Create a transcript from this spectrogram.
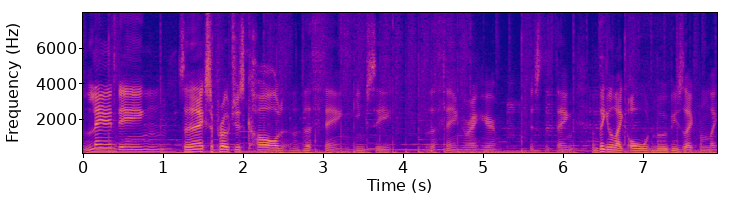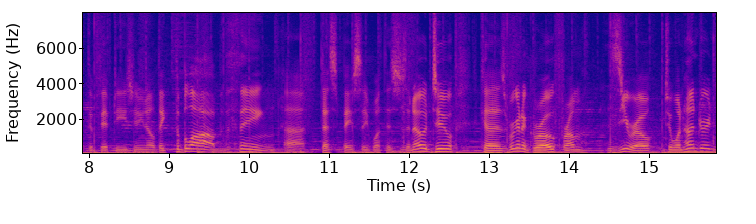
landing. So the next approach is called The Thing. You can see The Thing right here. Is The Thing. I'm thinking of like old movies like from like the 50s, you know, like The Blob, The Thing. Uh, that's basically what this is an ode to because we're to grow from 0 to 100.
